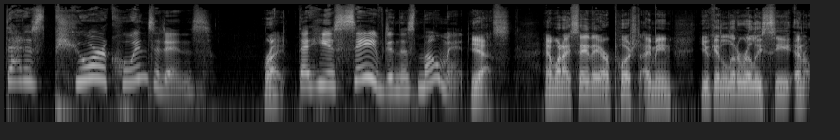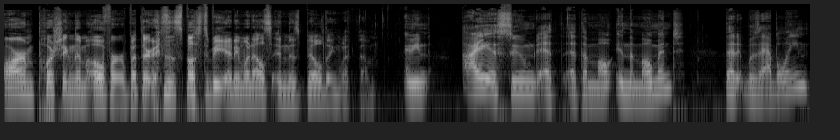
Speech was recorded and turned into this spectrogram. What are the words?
that is pure coincidence Right. that he is saved in this moment. Yes. And when I say they are pushed, I mean you can literally see an arm pushing them over, but there isn't supposed to be anyone else in this building with them. I mean, I assumed at at the mo- in the moment that it was Abilene.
